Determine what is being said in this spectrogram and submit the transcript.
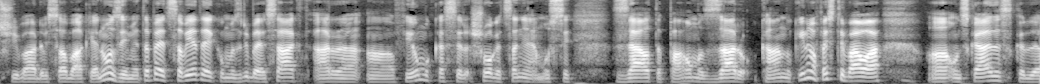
šī vārda vislabākajā nozīmē. Tāpēc savu ieteikumu es gribēju sākt ar uh, filmu, kas ir šogad saņēmusi Zelta palmas zaru Kannu kinofestivālā. Uh, un skaidrs, ka uh,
